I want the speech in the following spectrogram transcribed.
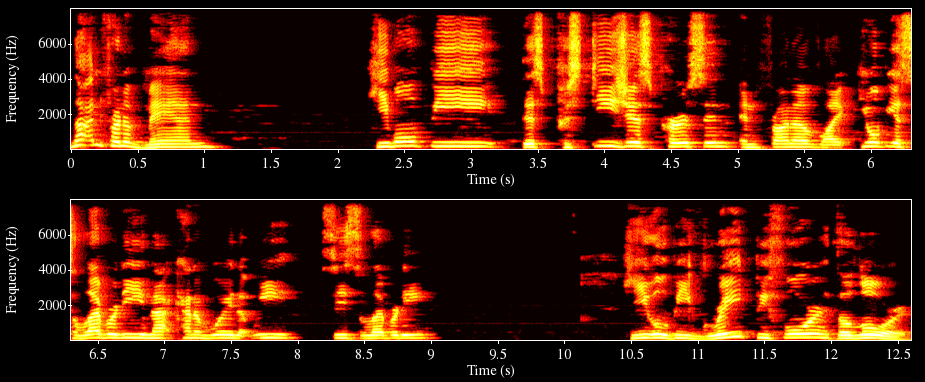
not in front of man. He won't be this prestigious person in front of, like, he won't be a celebrity in that kind of way that we see celebrity. He will be great before the Lord.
